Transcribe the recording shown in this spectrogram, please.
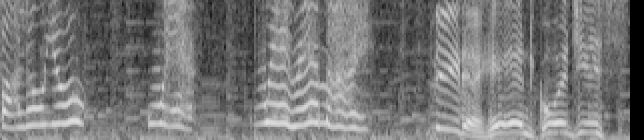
follow you? Where? Where am I? Need a hand, gorgeous?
